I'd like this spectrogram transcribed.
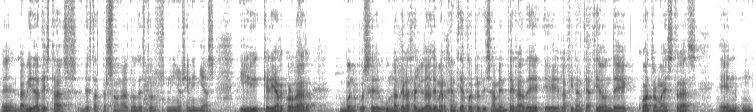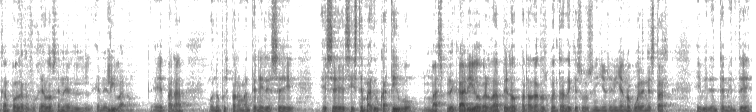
la vida de estas, de estas personas, ¿no? de estos niños y niñas. Y quería recordar bueno, pues una de las ayudas de emergencia fue precisamente la de la financiación de cuatro maestras en un campo de refugiados en el, en el Líbano, eh, para, bueno, pues para mantener ese, ese sistema educativo más precario, ¿verdad? Pero para darnos cuenta de que esos niños y niñas no pueden estar, evidentemente,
